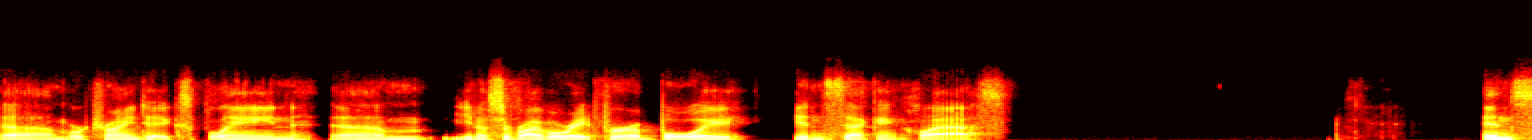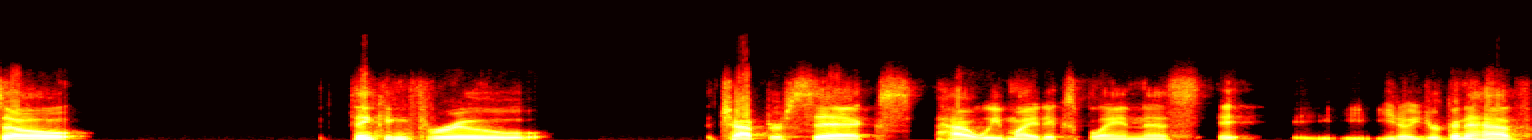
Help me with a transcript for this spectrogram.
um, or trying to explain, um, you know, survival rate for a boy in second class. And so thinking through chapter six, how we might explain this, it, you know, you're going to have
